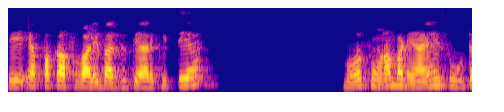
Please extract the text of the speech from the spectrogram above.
ਤੇ ਆਪਾਂ ਕਫ ਵਾਲੇ ਬਾਜੂ ਤਿਆਰ ਕੀਤੇ ਆ। ਬਹੁਤ ਸੋਹਣਾ ਬਣਿਆ ਇਹ ਸੂਟ।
